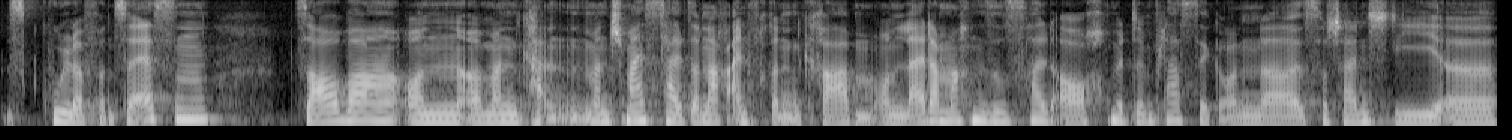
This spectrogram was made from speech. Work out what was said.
ist cool davon zu essen, sauber und äh, man, kann, man schmeißt halt danach einfach in den Graben. Und leider machen sie es halt auch mit dem Plastik. Und da ist wahrscheinlich die... Äh,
